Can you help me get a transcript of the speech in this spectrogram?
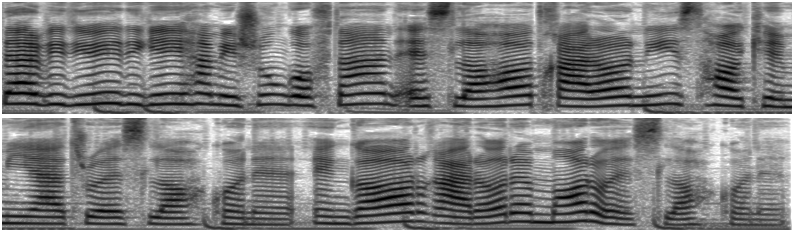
در ویدیوی دیگه هم ایشون گفتن اصلاحات قرار نیست حاکمیت رو اصلاح کنه. انگار قرار ما رو اصلاح کنه.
